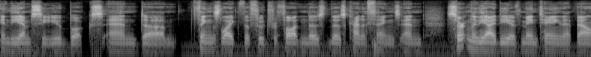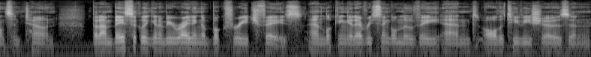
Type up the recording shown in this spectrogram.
in the mcu books and um, things like the food for thought and those those kind of things and certainly the idea of maintaining that balance and tone but I'm basically going to be writing a book for each phase and looking at every single movie and all the TV shows and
